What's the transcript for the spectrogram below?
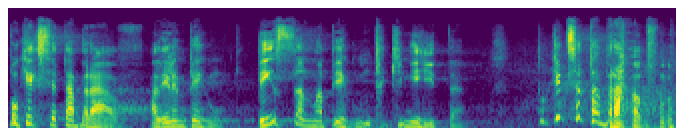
Por que, que você está bravo? A Leila me pergunta. Pensa numa pergunta que me irrita. Por que, que você está bravo?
